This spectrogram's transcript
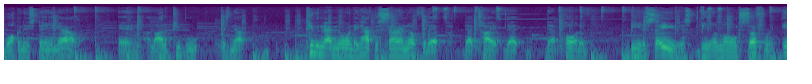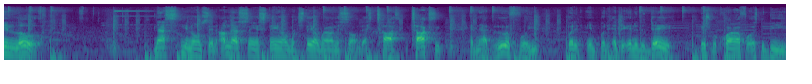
walking this thing out. And a lot of people is not people not knowing they have to sign up for that that type that that part of being saved is being a long suffering in love. Not you know what I'm saying. I'm not saying stay stay around is something that's to- toxic and not good for you, but it, but at the end of the day, it's required for us to be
